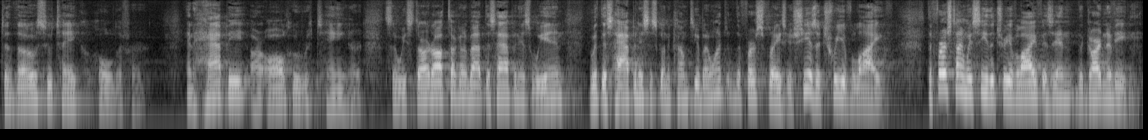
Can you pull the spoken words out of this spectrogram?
to those who take hold of her. And happy are all who retain her. So we start off talking about this happiness. We end with this happiness that's going to come to you. But I want the first phrase here. She is a tree of life. The first time we see the tree of life is in the Garden of Eden.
